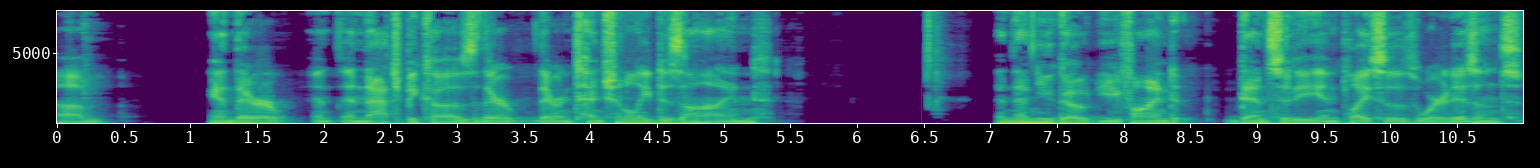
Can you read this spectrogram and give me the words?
Um, and they're and, and that's because they're they're intentionally designed. And then you go you find density in places where it isn't,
